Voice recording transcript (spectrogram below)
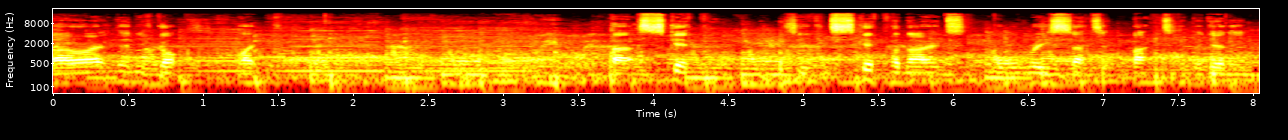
All right, then you've got like uh, skip, so you can skip a note or reset it back to the beginning.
